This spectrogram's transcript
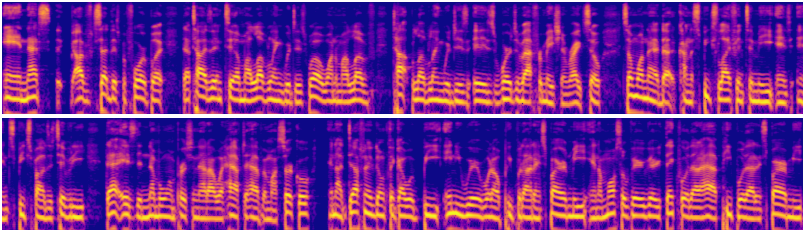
And that's I've said this before, but that ties into my love language as well. One of my love top love languages is words of affirmation, right? So someone that that kind of speaks life into me and and speaks positivity. That is the number one person that I would have to have in my circle. And I definitely don't think I would be anywhere without people that inspired me. And I'm also very, very thankful that I have people that inspire me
